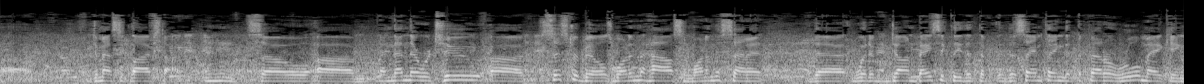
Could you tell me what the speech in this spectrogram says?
uh, domestic livestock. So, um, and then there were two uh, sister bills, one in the House and one in the Senate, that would have done basically the, the, the same thing that the federal rulemaking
